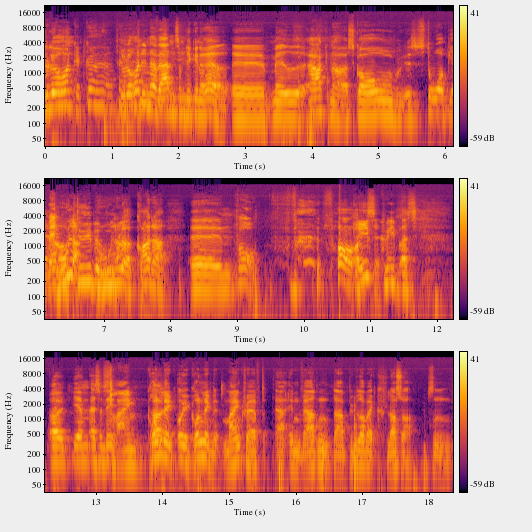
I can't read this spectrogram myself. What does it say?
du løber rundt, du løber rundt i den her verden, som bliver genereret øh, med ørkner, skove, store bjerge, huler. dybe huler, grotter, øh, For. får og Grise. creepers. Og jamen, altså det... Slime. Grundlæg, okay, grundlæggende, Minecraft er en verden, der er bygget op af klodser. Sådan,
